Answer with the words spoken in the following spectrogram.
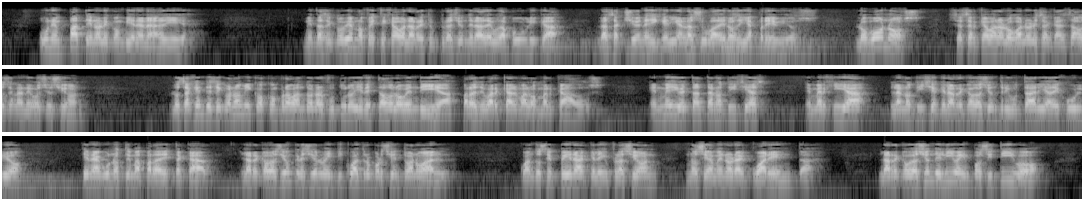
Un empate no le conviene a nadie. Mientras el gobierno festejaba la reestructuración de la deuda pública, las acciones digerían la suba de los días previos. Los bonos se acercaban a los valores alcanzados en la negociación. Los agentes económicos compraban dólar futuro y el Estado lo vendía para llevar calma a los mercados. En medio de tantas noticias emergía la noticia que la recaudación tributaria de julio tiene algunos temas para destacar. La recaudación creció el 24% anual, cuando se espera que la inflación no sea menor al 40%. La recaudación del IVA impositivo,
